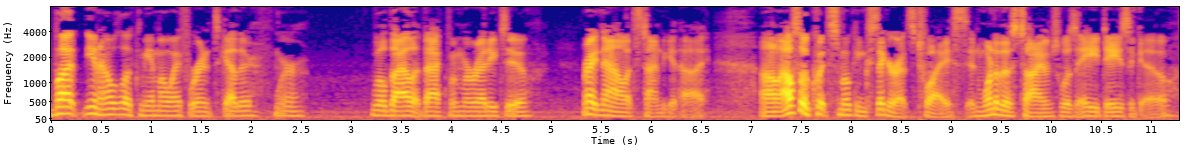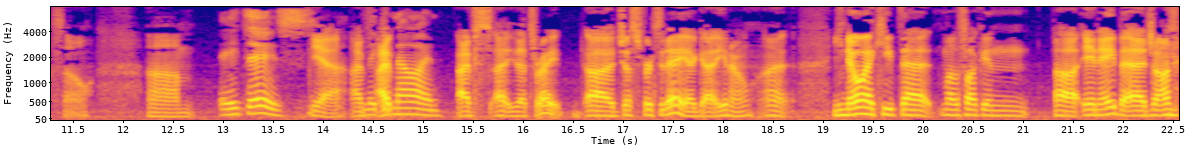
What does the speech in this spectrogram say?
but, you know, look, me and my wife, we're in it together. We're, we'll dial it back when we're ready to. Right now, it's time to get high. Um, I also quit smoking cigarettes twice, and one of those times was eight days ago. So, um, Eight days. yeah, I've, Make I've, it nine. I've uh, that's right. Uh, just for today, I got you know, uh, you know, I keep that motherfucking uh, NA badge on me.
